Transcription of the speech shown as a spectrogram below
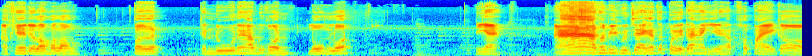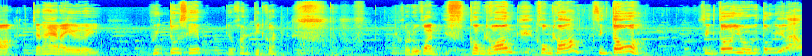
โอเค เดี๋ยวเรามาลองเปิดกันดูนะครับทุกคน ลงรถ นี่ไง อ่า ถ้ามีกุญแจก็จะเปิดได้อย่างนี้นะครับ เข้าไปก็จะได้อะไรเอ่ยวิตู้เซฟ เดี๋ยวก่อนปิดก่อน ขอดูก่อน ของท้อง ของท้อง สิงโต สิงโตอยู่ตรงนี้แล้ว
